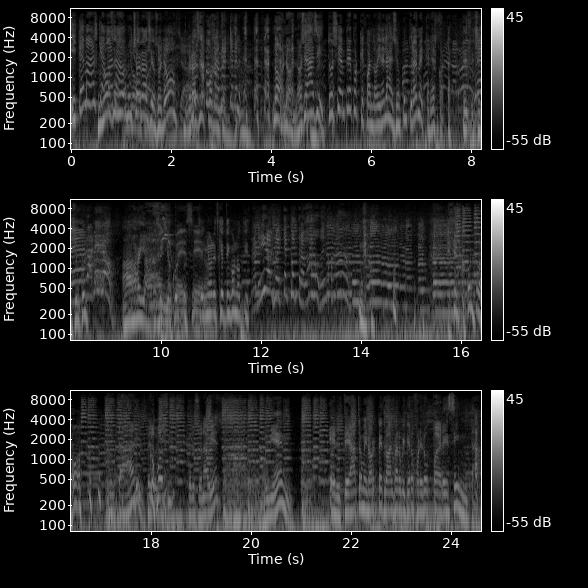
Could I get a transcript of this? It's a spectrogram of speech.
¿Y qué más? ¿Qué ha No, señor, muchas gracias. ¿Soy yo? Gracias por... Por No, no, no seas así. Tú siempre, porque cuando viene la sesión cultural me quieres cortar. Eh, sección cult- ¡Ramiro! Ay, ahora Ay, sección no puede cult- ser, Señores, que tengo noticias. ¡Ramiro, suelta el contrabajo! ¡Venga acá! Contra- ¿Qué tal? Pero, ¿Cómo bien, así? pero suena bien. Muy bien. El Teatro Menor Pedro Álvaro Villero Forero presenta,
